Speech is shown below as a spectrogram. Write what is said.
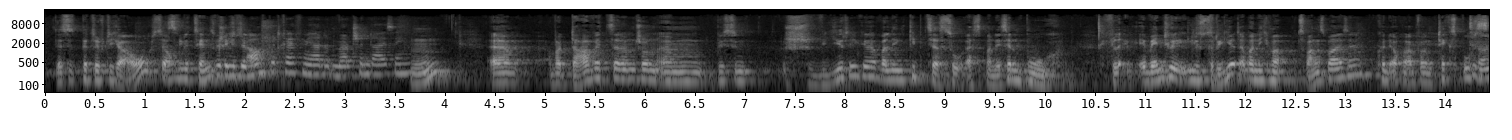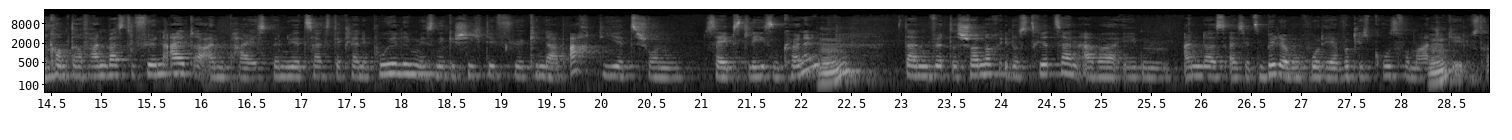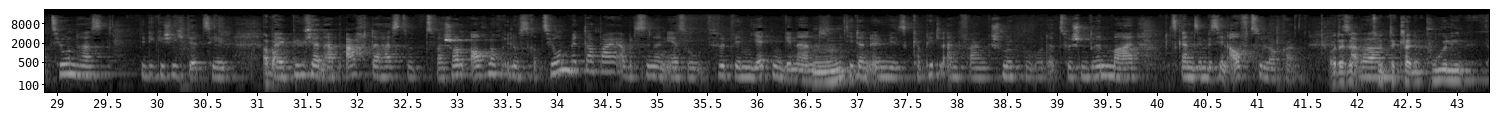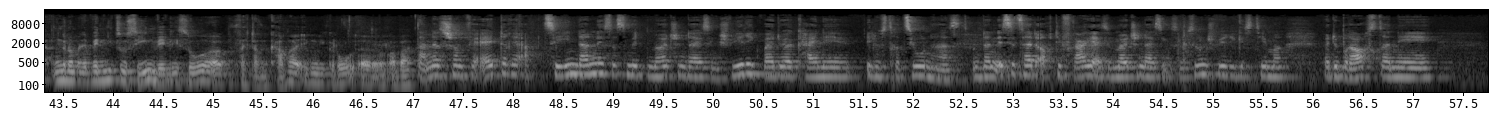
Das ist, betrifft dich ja auch. Das ist ja auch eine Lizenzgeschichte. mich auch betreffen, ja, Merchandising. Ähm, aber da wird es ja dann schon ähm, ein bisschen schwieriger, weil den gibt es ja so erstmal. Das ist ja ein Buch. Vielleicht eventuell illustriert, aber nicht mal zwangsweise. Könnte auch einfach ein Textbuch Das sein. kommt darauf an, was du für ein Alter anpeilst. Wenn du jetzt sagst, der kleine Puhelim ist eine Geschichte für Kinder ab 8, die jetzt schon selbst lesen können, dann wird das schon noch illustriert sein, aber eben anders als jetzt ein Bilderbuch, wo du ja wirklich großformatige Illustrationen hast, die die Geschichte erzählen. Aber- Bei Büchern ab 8, da hast du zwar schon auch noch Illustrationen mit dabei, aber das sind dann eher so, es wird Vignetten genannt, die dann irgendwie das Kapitel anfangen, schmücken oder zwischendrin malen, um das Ganze ein bisschen aufzulockern. Aber das ist ja der kleine Pugelin, angenommen, der wäre nie zu sehen, wirklich so. äh, Vielleicht auf dem Cover irgendwie groß, äh, aber Dann ist es schon für Ältere ab 10, dann ist es mit Merchandising schwierig, weil du ja keine Illustration hast. Und dann ist jetzt halt auch die Frage, also Merchandising ist sowieso ein schwieriges Thema, weil du brauchst da eine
